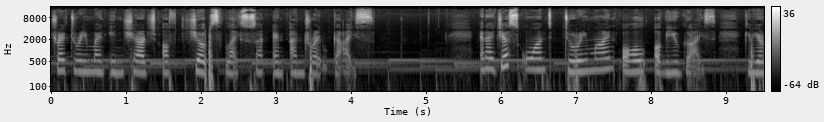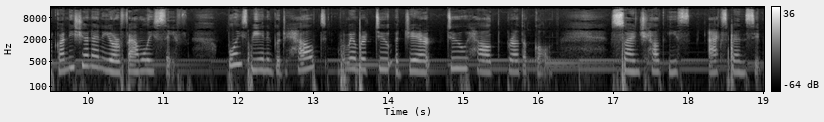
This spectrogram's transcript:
try to remain in charge of jobs like Susan and Andrew, guys. And I just want to remind all of you guys keep your condition and your family safe. Please be in good health. Remember to adhere to health protocol. Science health is expensive.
